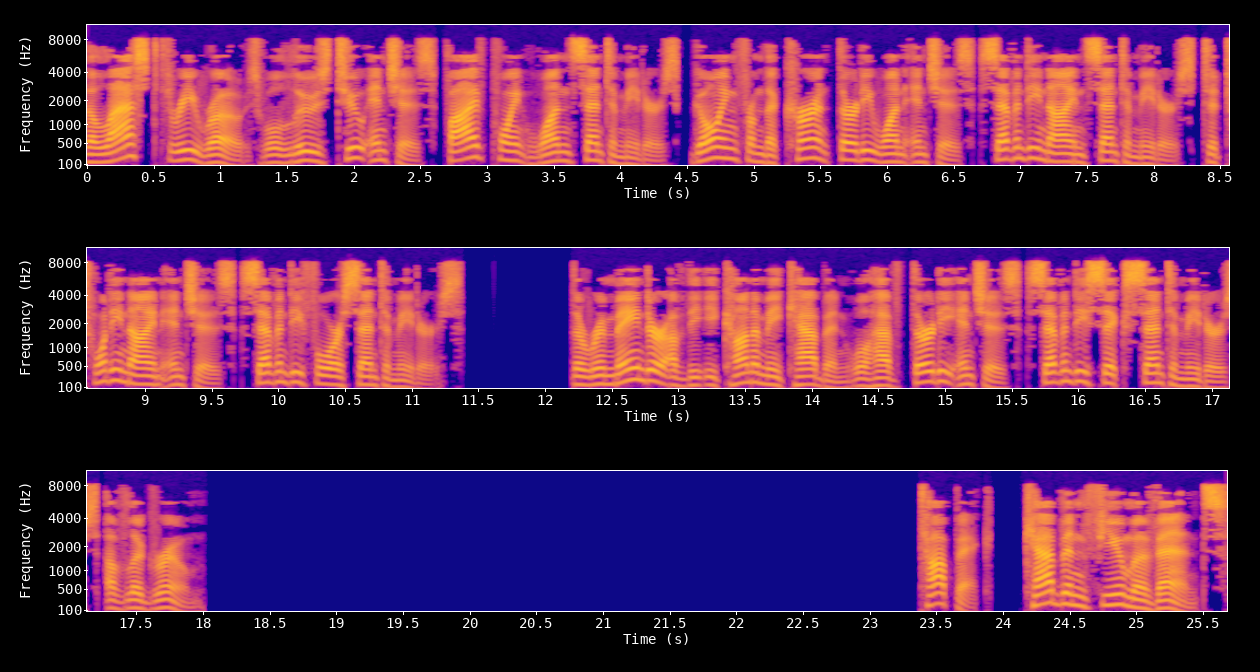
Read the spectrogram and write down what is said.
The last three rows will lose 2 inches 5.1 centimeters, going from the current 31 inches 79 centimeters to 29 inches 74 centimeters. The remainder of the economy cabin will have 30 inches 76 centimeters of legroom. Topic: Cabin fume events.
